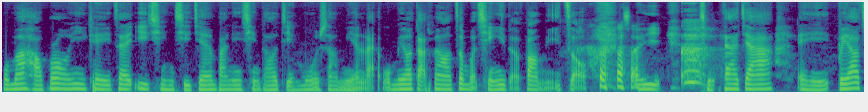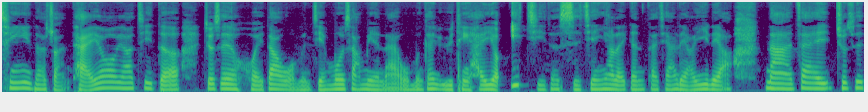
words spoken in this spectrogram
我们好不容易可以在疫情期间把你请到节目上面来，我没有打算要这么轻易的放你走，所以 请大家诶不要轻易的转台哟，要记得就是回到我们节目上面来，我们跟于婷还有一集的时间要来跟大家聊一聊。那在就是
